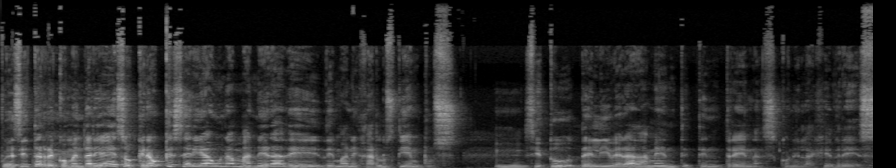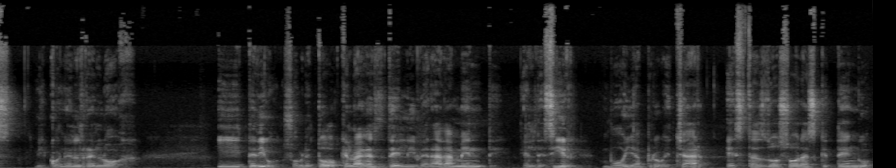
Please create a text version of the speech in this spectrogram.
Pues sí te recomendaría eso. Creo que sería una manera de, de manejar los tiempos. Si tú deliberadamente te entrenas con el ajedrez y con el reloj, y te digo, sobre todo que lo hagas deliberadamente, el decir, voy a aprovechar estas dos horas que tengo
